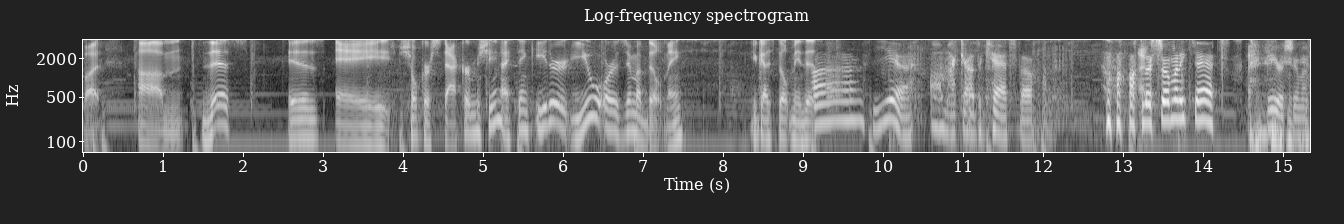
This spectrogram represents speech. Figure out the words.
But um, this is a shulker stacker machine. I think either you or Zuma built me. You guys built me this. Uh, yeah. Oh my god, the cats though. There's so many cats. Here, Shuma.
